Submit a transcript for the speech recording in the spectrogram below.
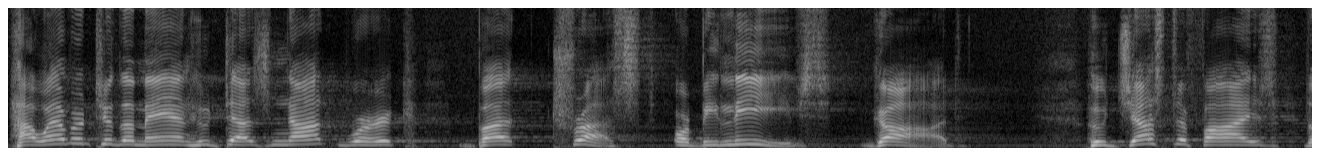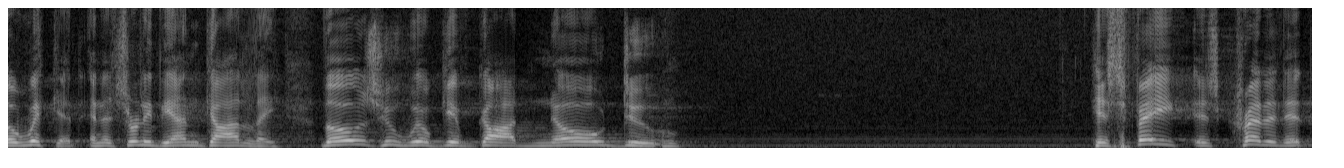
However, to the man who does not work but trust or believes God, who justifies the wicked, and it's really the ungodly, those who will give God no due. His faith is credited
